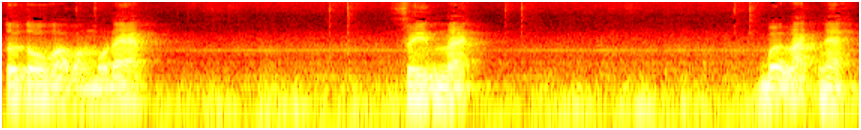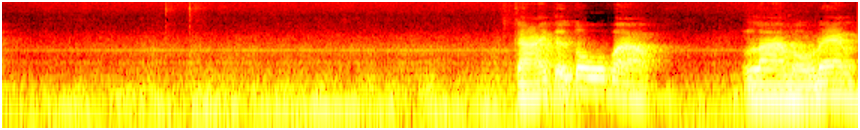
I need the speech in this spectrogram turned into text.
Tôi tô vào bằng màu đen. Phim này. Black này. Cái tôi tô vào là màu đen.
